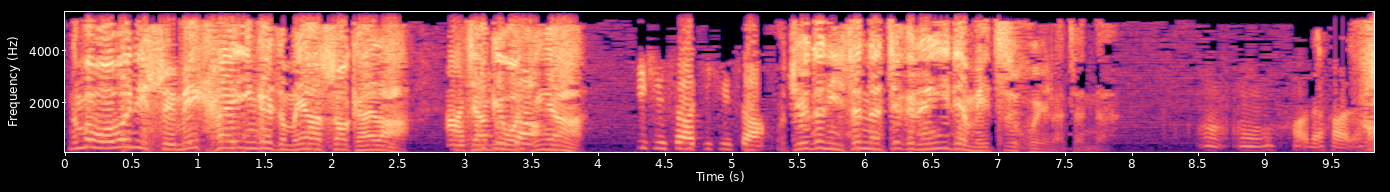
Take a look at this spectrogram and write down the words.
那么我问你，水没开应该怎么样烧开了？啊，讲给我听啊！继续烧，继续烧。我觉得你真的这个人一点没智慧了，真的。嗯嗯，好的好的。好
